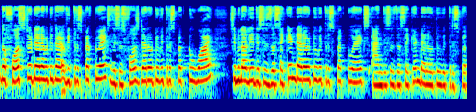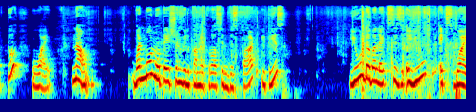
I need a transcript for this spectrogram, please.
the first derivative with respect to x. This is first derivative with respect to y. Similarly, this is the second derivative with respect to x and this is the second derivative with respect to y. Now, one more notation will come across in this part. It is u double x is a uh, u x y.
